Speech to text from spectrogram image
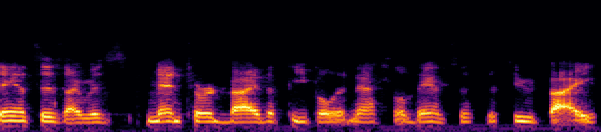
dances. I was mentored by the people at National Dance Institute, by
